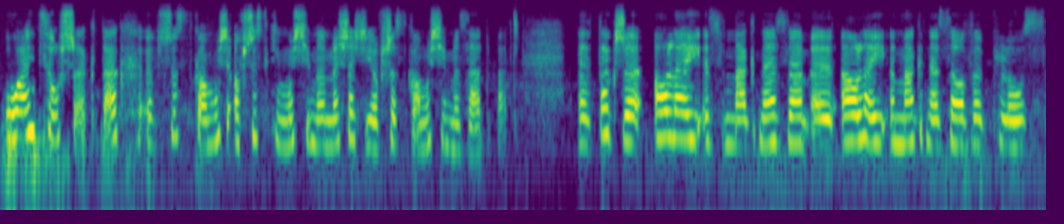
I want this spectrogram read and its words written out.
łańcuszek, tak? Wszystko, o wszystkim musimy myśleć i o wszystko musimy zadbać. E, Także olej z magnezem, olej magnezowy plus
